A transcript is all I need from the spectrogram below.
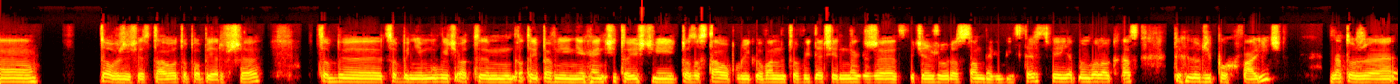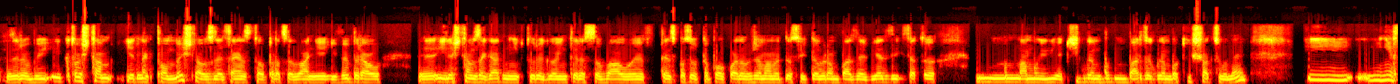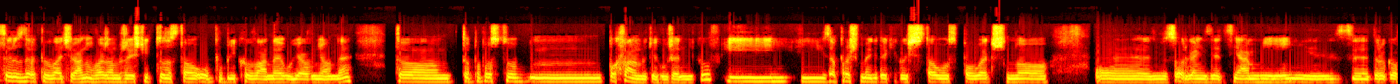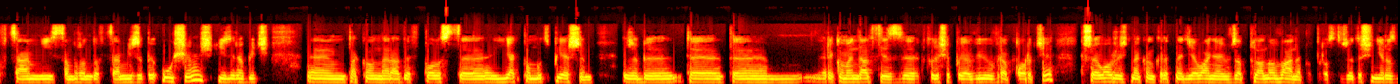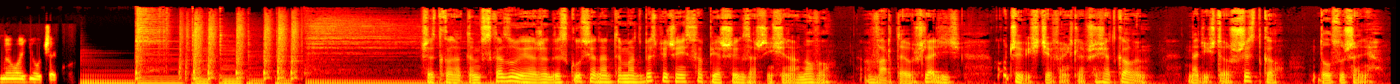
dobrze się stało, to po pierwsze co by, co by nie mówić o tym, o tej pewnej niechęci, to jeśli to zostało opublikowane, to widać jednak, że zwyciężył rozsądek w ministerstwie. Ja bym wolał teraz tych ludzi pochwalić za to, że zrobi, ktoś tam jednak pomyślał, zlecając to opracowanie i wybrał y, ileś tam zagadnień, które go interesowały. W ten sposób to pokładał, że mamy dosyć dobrą bazę wiedzy i za to mam jakiś bardzo głęboki szacunek. I nie chcę rozdrapywać ran. Uważam, że jeśli to zostało opublikowane, ujawnione, to, to po prostu mm, pochwalmy tych urzędników i, i zaprośmy ich do jakiegoś stołu społeczno e, z organizacjami, z drogowcami, z samorządowcami, żeby usiąść i zrobić e, taką naradę w Polsce, jak pomóc pieszym, żeby te, te rekomendacje, z, które się pojawiły w raporcie, przełożyć na konkretne działania już zaplanowane po prostu, żeby to się nie rozmyło i nie uciekło. Wszystko zatem wskazuje, że dyskusja na temat bezpieczeństwa pieszych zacznie się na nowo. Warto ją śledzić, oczywiście w węźle przesiadkowym. Na dziś to już wszystko. Do usłyszenia.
